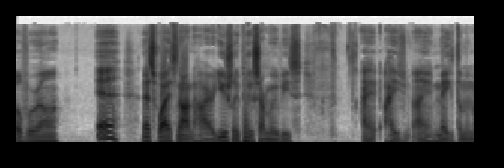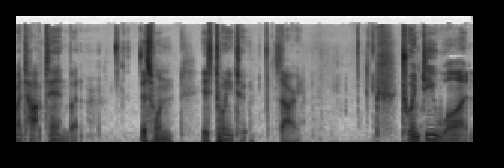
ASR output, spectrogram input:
overall, eh. That's why it's not higher. Usually Pixar movies, I I I make them in my top ten, but this one is twenty two. Sorry, twenty one.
